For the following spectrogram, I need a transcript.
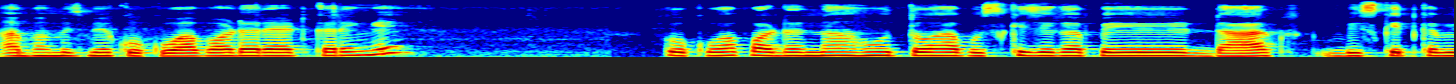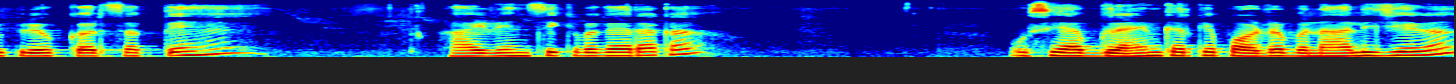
अब हम इसमें कोकोआ पाउडर ऐड करेंगे। कोकोआ पाउडर ना हो तो आप उसकी जगह पे डार्क बिस्किट का भी प्रयोग कर सकते हैं हाई डेंसिक वगैरह का। उसे आप ग्राइंड करके पाउडर बना लीजिएगा।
